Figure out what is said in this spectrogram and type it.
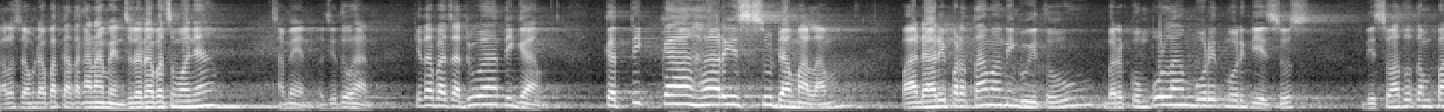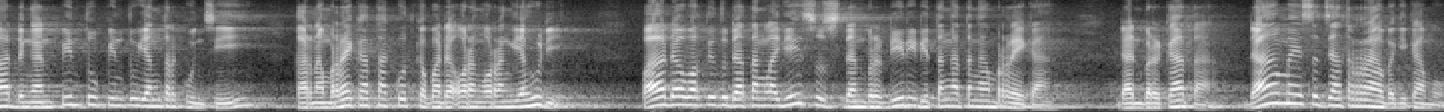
Kalau sudah mendapat katakan amin. Sudah dapat semuanya? Amin. Puji Tuhan. Kita baca dua, tiga. Ketika hari sudah malam, pada hari pertama minggu itu, berkumpullah murid-murid Yesus di suatu tempat dengan pintu-pintu yang terkunci karena mereka takut kepada orang-orang Yahudi. Pada waktu itu datanglah Yesus dan berdiri di tengah-tengah mereka dan berkata, "Damai sejahtera bagi kamu."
